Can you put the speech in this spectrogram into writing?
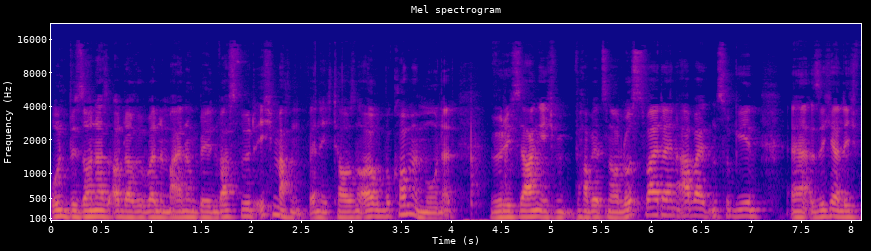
und besonders auch darüber eine Meinung bilden, was würde ich machen, wenn ich 1000 Euro bekomme im Monat. Würde ich sagen, ich habe jetzt noch Lust, weiterhin arbeiten zu gehen. Äh, sicherlich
